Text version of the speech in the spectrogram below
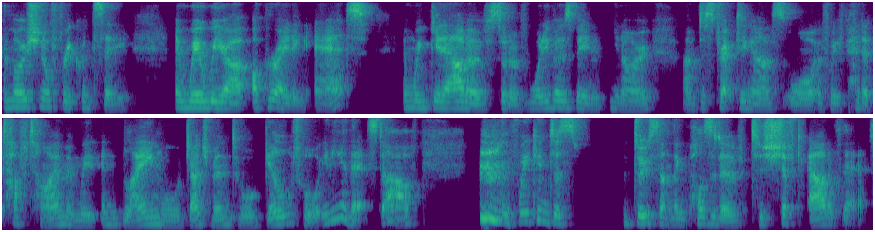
emotional frequency and where we are operating at and we get out of sort of whatever's been you know um, distracting us or if we've had a tough time and we're in blame or judgment or guilt or any of that stuff if we can just do something positive to shift out of that.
